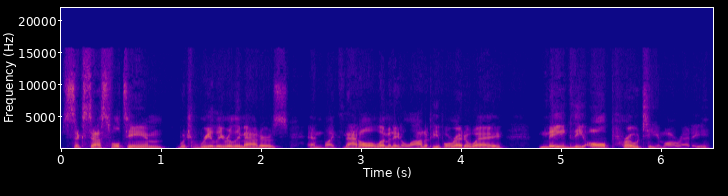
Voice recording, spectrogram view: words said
successful team, which really, really matters. And like that'll eliminate a lot of people right away. Made the all pro team already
